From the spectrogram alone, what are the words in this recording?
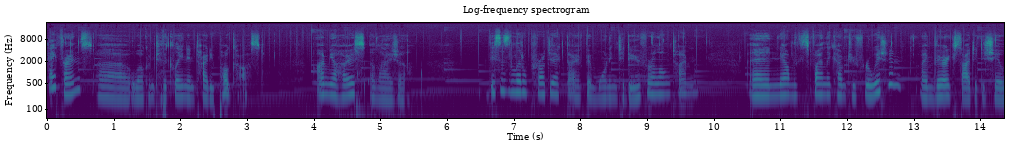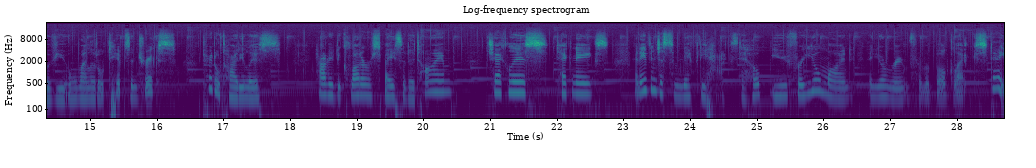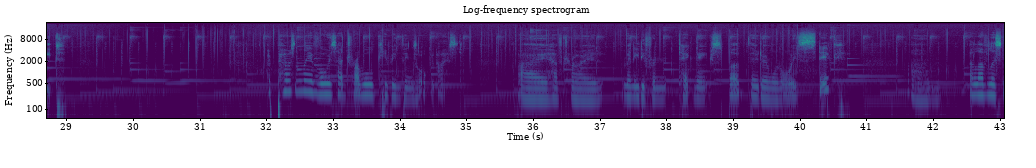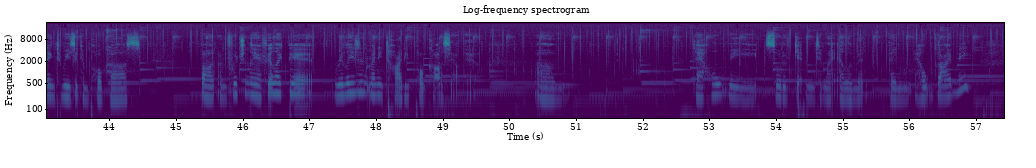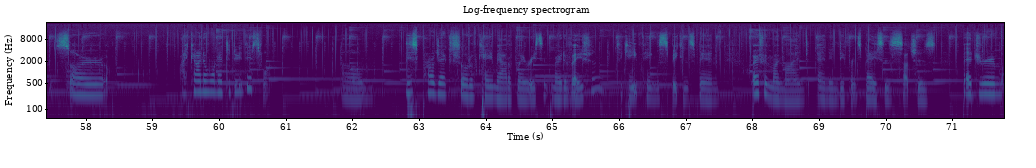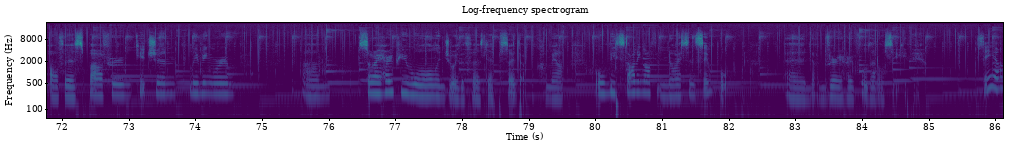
Hey, friends, uh, welcome to the Clean and Tidy podcast. I'm your host, Elijah. This is a little project I've been wanting to do for a long time, and now that it's finally come to fruition, I'm very excited to share with you all my little tips and tricks, total tidy lists, how to declutter a space at a time, checklists, techniques, and even just some nifty hacks to help you free your mind and your room from a bog like state. Personally have always had trouble keeping things organized. I have tried many different techniques, but they don't want to always stick. Um, I love listening to music and podcasts, but unfortunately, I feel like there really isn't many tidy podcasts out there. Um, to help me sort of get into my element and help guide me. So I kind of wanted to do this one. This project sort of came out of my recent motivation to keep things spick and span, both in my mind and in different spaces such as bedroom, office, bathroom, kitchen, living room. Um, so I hope you will all enjoy the first episode that will come out. We'll be starting off nice and simple, and I'm very hopeful that I'll see you there. See ya!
